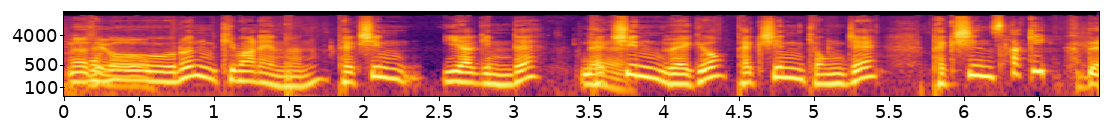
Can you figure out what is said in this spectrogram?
안녕하세요. 오늘은 김한의 눈 백신 이야기인데 네. 백신 외교, 백신 경제, 백신 사기. 네.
